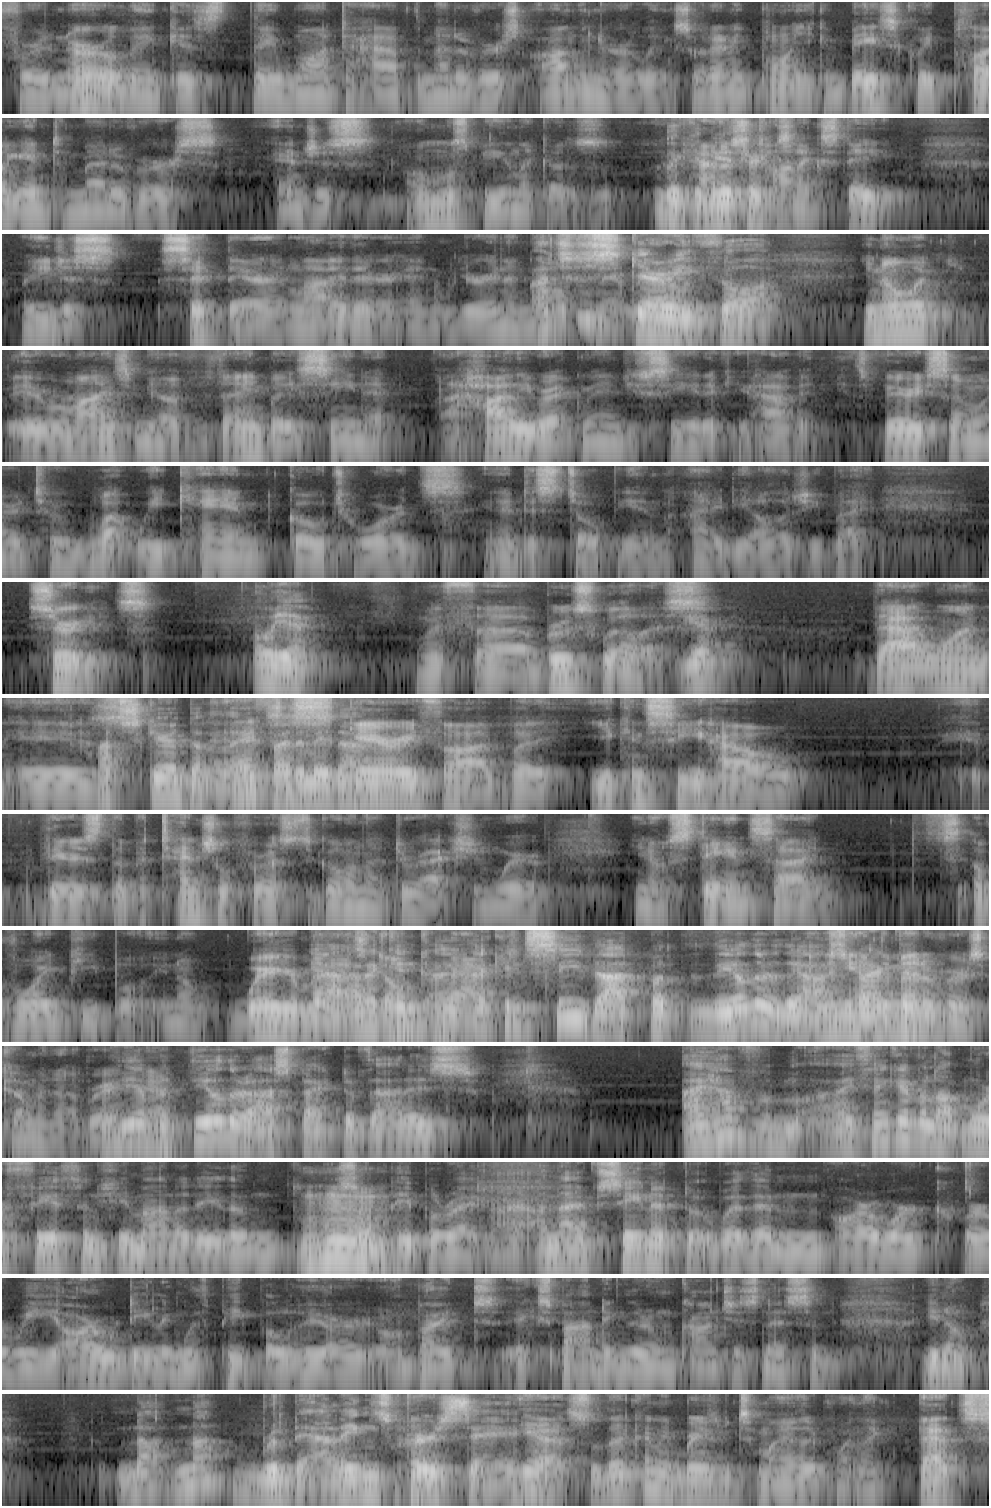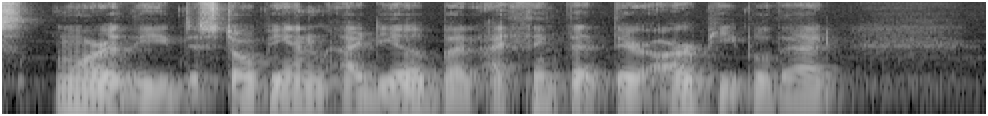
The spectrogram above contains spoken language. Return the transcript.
for a Neuralink is they want to have the metaverse on the Neuralink. So at any point, you can basically plug into metaverse and just almost be in like a Like catatonic state where you just sit there and lie there and you're in an That's a scary reality. thought. You know what it reminds me of? If anybody's seen it, I highly recommend you see it if you haven't. It's very similar to what we can go towards in a dystopian ideology by surrogates Oh yeah. with uh, Bruce Willis. Yep. That one is. That scared the life out a of me. that scary thought, but you can see how there's the potential for us to go in that direction where, you know, stay inside, avoid people, you know, wear your Yeah, mask, and I don't can I, I can see that, but the other the and then you aspect have the of- metaverse coming up, right? Yeah, but the other aspect of that is, I have, um, I think I have a lot more faith in humanity than Mm-hmm. some people right now, and I've seen it within our work where we are dealing with people who are about expanding their own consciousness and, you know, not not rebelling per that- se. Yeah, so that kind of brings me to my other point. Like that's more the dystopian idea, but I think that there are people that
